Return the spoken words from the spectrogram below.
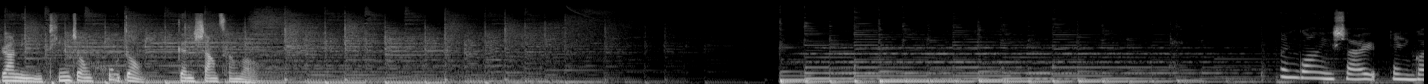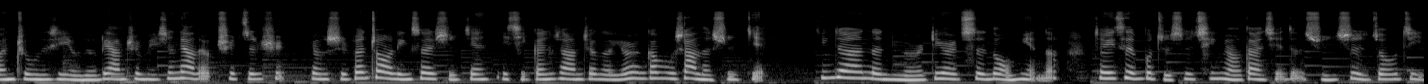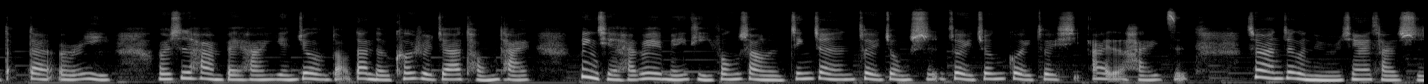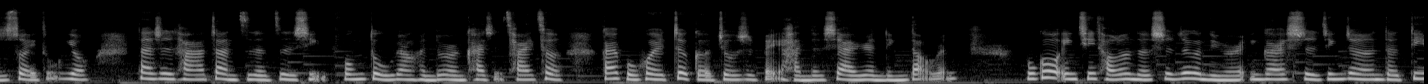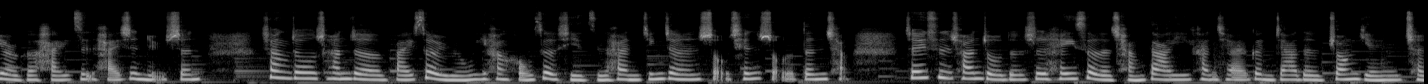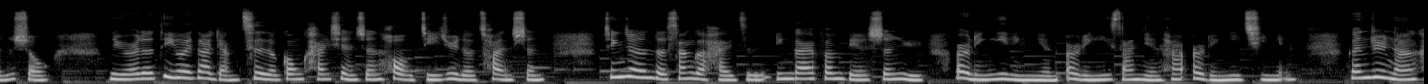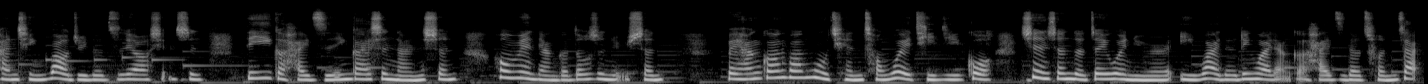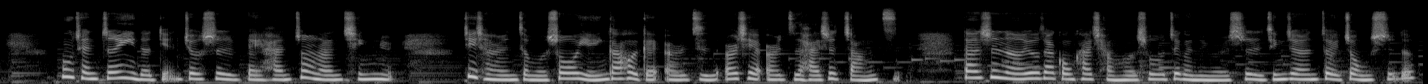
让你与听众互动更上层楼。欢迎鲨语带你关注那些有流量却没声量的有趣资讯，用十分钟的零碎时间，一起跟上这个永远跟不上的世界。金正恩的女儿第二次露面了，这一次不只是轻描淡写的巡视洲际导弹而已，而是和北韩研究导弹的科学家同台。并且还被媒体封上了金正恩最重视、最珍贵、最喜爱的孩子。虽然这个女儿现在才十岁左右，但是她站姿的自信风度，让很多人开始猜测，该不会这个就是北韩的下一任领导人？不过引起讨论的是，这个女儿应该是金正恩的第二个孩子，还是女生？上周穿着白色羽绒衣和红色鞋子和金正恩手牵手的登场，这一次穿着的是黑色的长大衣，看起来更加的庄严而成熟。女儿的地位在两次的公开现身后急剧的窜升。金正恩的三个孩子应该分别生于二零一零年、二零一三年和二零一七年。根据南韩情报局的资料显示，第一个孩子应该是男生，后面两个都是女生。北韩官方目前从未提及过现身的这一位女儿以外的另外两个孩子的存在。目前争议的点就是北韩重男轻女，继承人怎么说也应该会给儿子，而且儿子还是长子。但是呢，又在公开场合说这个女儿是金正恩最重视的。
